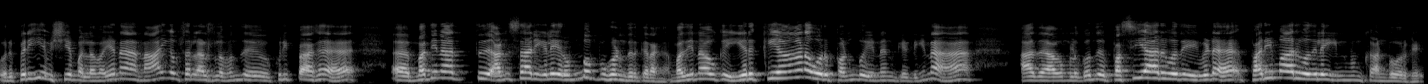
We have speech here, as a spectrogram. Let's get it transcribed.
ஒரு பெரிய விஷயம் அல்லவா? ஏன்னா நாயகம் சல்லாஸ்லம் வந்து குறிப்பாக மதினாத்து அன்சாரிகளை ரொம்ப புகழ்ந்திருக்கிறாங்க. மதினாவுக்கு இயற்கையான ஒரு பண்பு என்னன்னு கேட்டிங்கன்னா அது அவங்களுக்கு வந்து பசியாறுவதை விட பரிமாறுவதிலே இன்பம் காண்பவர்கள்.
